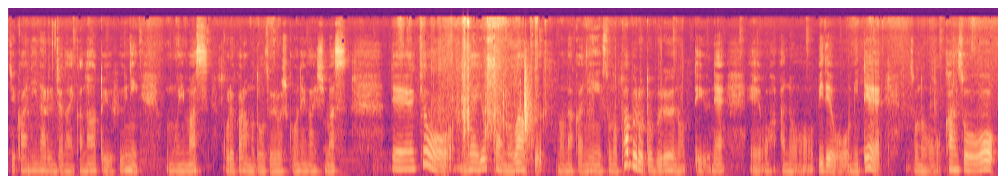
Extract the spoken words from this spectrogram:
時間になるんじゃないかなというふうに思います。これからもどうぞよろしくお願いします。で今日ねヨシさんのワークの中にそのパブロとブルーノっていうね、えー、あのビデオを見てその感想を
